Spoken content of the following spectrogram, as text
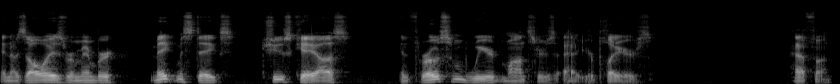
and as always, remember make mistakes, choose chaos, and throw some weird monsters at your players. Have fun.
